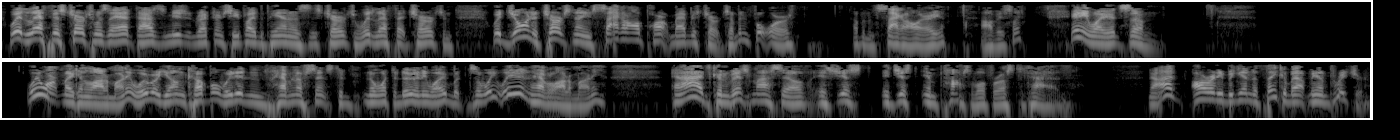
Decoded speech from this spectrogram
we had left this church was at. I was the music director, and she played the piano at this church, and we'd left that church, and we'd joined a church named Saginaw Park Baptist Church up in Fort Worth up in the Saginaw area, obviously. Anyway, it's um, we weren't making a lot of money. We were a young couple. We didn't have enough sense to know what to do anyway. But so we we didn't have a lot of money, and I had convinced myself it's just it's just impossible for us to tithe. Now I'd already begun to think about being a preacher,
